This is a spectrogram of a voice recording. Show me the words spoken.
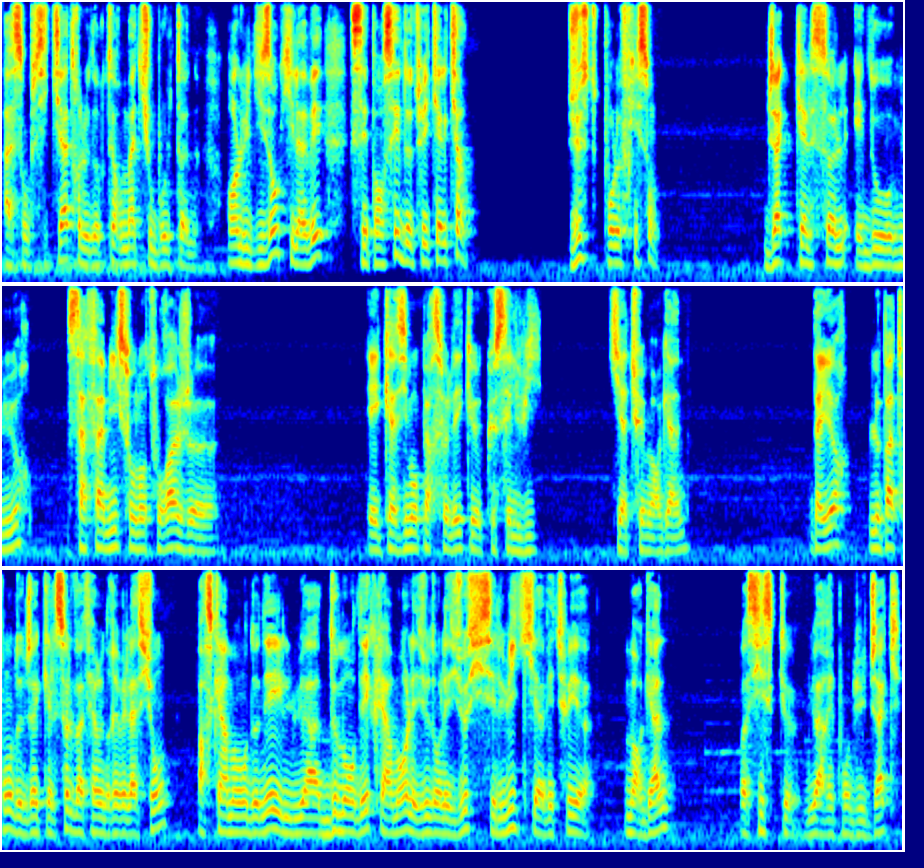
à son psychiatre, le docteur Matthew Bolton, en lui disant qu'il avait ses pensées de tuer quelqu'un. Juste pour le frisson. Jack Kelsall est dos au mur. Sa famille, son entourage euh, est quasiment persuadé que, c'est lui qui a tué Morgan. D'ailleurs, le patron de Jack Kelsall va faire une révélation parce qu'à un moment donné, il lui a demandé clairement, les yeux dans les yeux, si c'est lui qui avait tué euh, Morgan. Voici ce que lui a répondu Jack.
